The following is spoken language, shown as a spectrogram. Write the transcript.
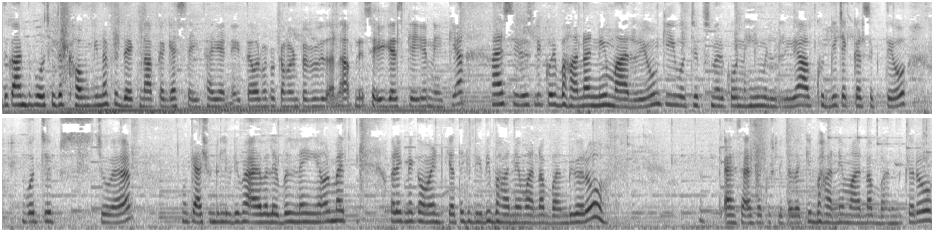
दुकान पे पहुँच के जब खाऊँगी ना, फिर देखना आपका गैस सही था या नहीं था और मेरे को कमेंट पे भी बताना आपने सही गैस किया या नहीं किया। मैं सीरियसली कोई बहाना नहीं मार रही हूँ कि वो चिप्स मेरे को नहीं मिल रही है। आप खुद भी चेक कर सकते हो। वो चिप्स जो है, वो कैश ऑन डिलीवरी में अवेलेबल नहीं है और मैं, और एक ने कमेंट किया था कि दीदी बहाने मारना बंद करो। ऐसा ऐसा कुछ लिखा था कि बहाने मारना बंद करो।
